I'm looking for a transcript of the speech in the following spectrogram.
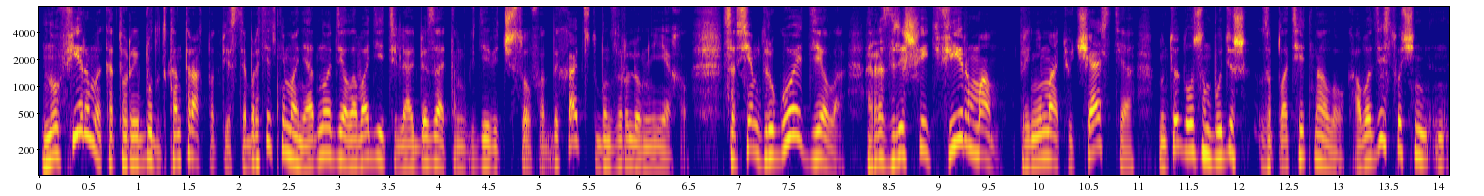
Но фирмы, которые будут контракт подписывать, обратите внимание, одно дело водителя обязать там в 9 часов отдыхать, чтобы он за рулем не ехал. Совсем другое дело разрешить фирмам принимать участие, но ты должен будешь заплатить налог. А вот здесь очень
